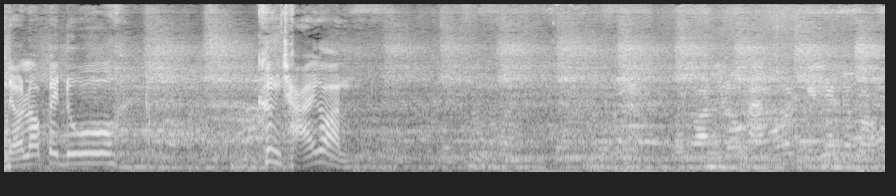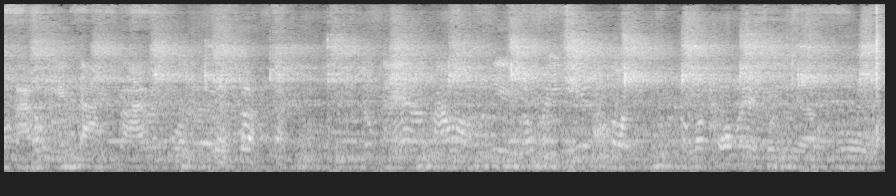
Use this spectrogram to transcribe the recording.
เดี๋ยวเราไปดูเครื่องฉายก่อนก่อนโรงหนังเขาก็เขียนเรื่องเจ้าของโรงหนังเขาเขียนด่านตายไว้กลัวเลยลงไหนเอาเตาออกมาสิลงไปนี้ก่อนเอามาโค้งให้คนเดียวโอ้โ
